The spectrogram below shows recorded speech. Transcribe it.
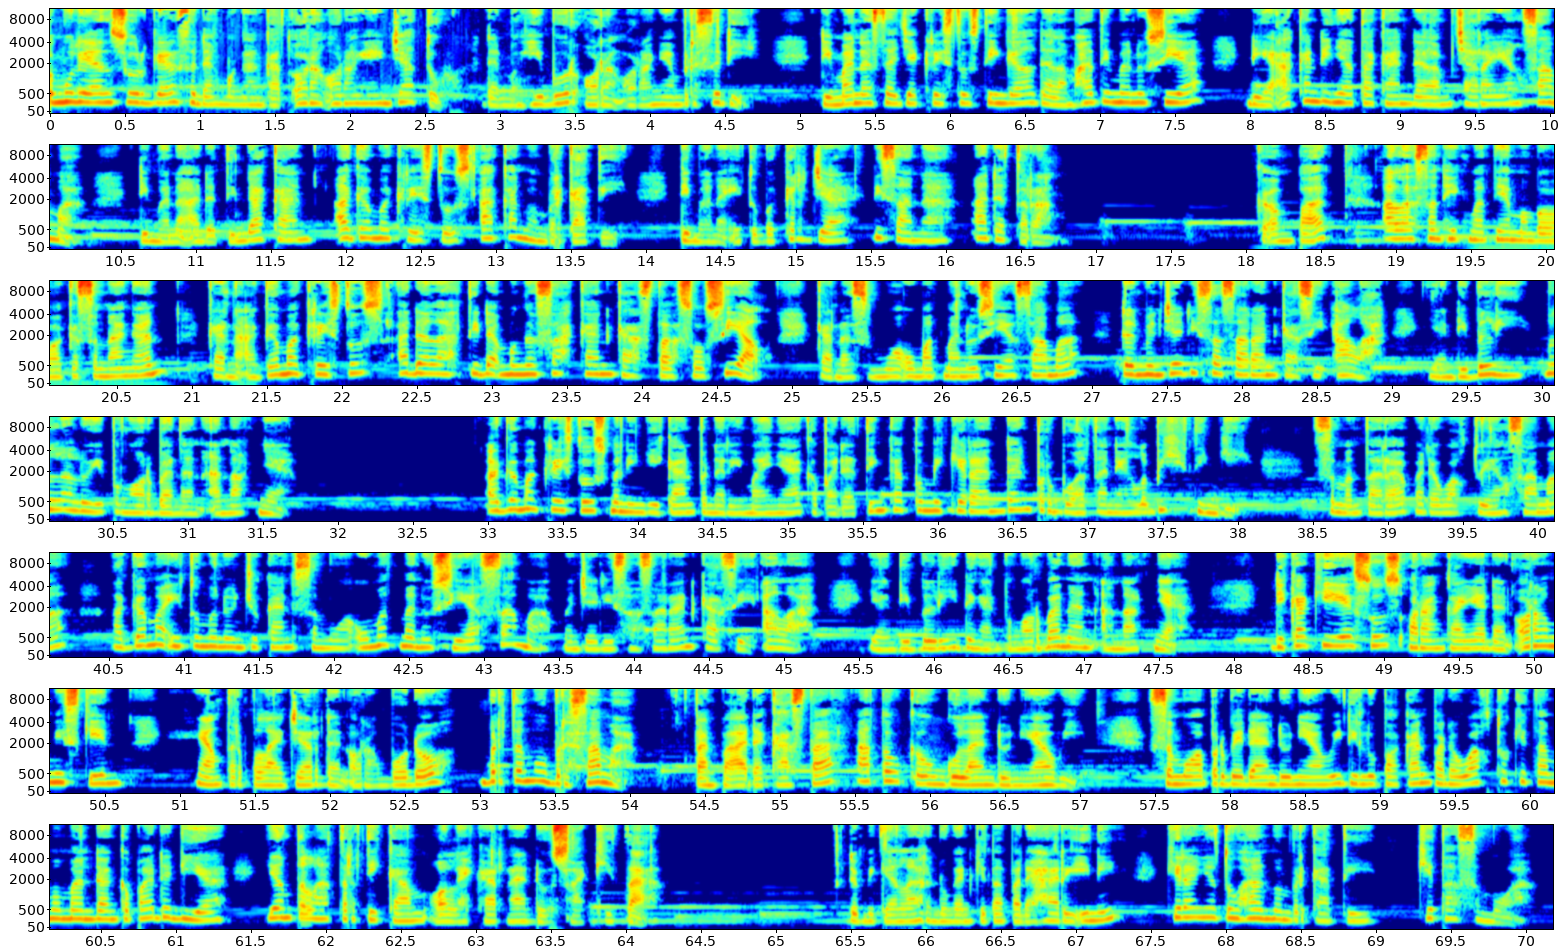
Kemuliaan surga sedang mengangkat orang-orang yang jatuh dan menghibur orang-orang yang bersedih. Di mana saja Kristus tinggal dalam hati manusia, dia akan dinyatakan dalam cara yang sama. Di mana ada tindakan, agama Kristus akan memberkati. Di mana itu bekerja, di sana ada terang. Keempat, alasan hikmatnya membawa kesenangan karena agama Kristus adalah tidak mengesahkan kasta sosial, karena semua umat manusia sama dan menjadi sasaran kasih Allah yang dibeli melalui pengorbanan anaknya. Agama Kristus meninggikan penerimanya kepada tingkat pemikiran dan perbuatan yang lebih tinggi, sementara pada waktu yang sama, agama itu menunjukkan semua umat manusia sama menjadi sasaran kasih Allah yang dibeli dengan pengorbanan anaknya. Di kaki Yesus, orang kaya dan orang miskin, yang terpelajar dan orang bodoh, bertemu bersama tanpa ada kasta atau keunggulan duniawi. Semua perbedaan duniawi dilupakan pada waktu kita memandang kepada Dia yang telah tertikam oleh karena dosa kita. Demikianlah renungan kita pada hari ini. Kiranya Tuhan memberkati kita semua.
